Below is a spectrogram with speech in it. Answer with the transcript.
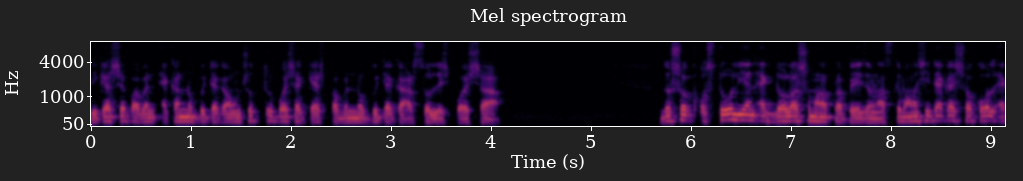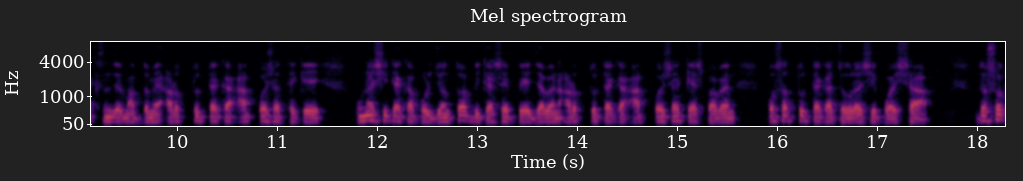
বিকাশে পাবেন একানব্বই টাকা উনসত্তর পয়সা, ক্যাশ পাবেন নব্বই টাকা আটচল্লিশ পয়সা। দর্শক, অস্ট্রেলিয়ান এক ডলার সমান আপনারা পেয়ে যাবেন। আজকে বাংলাদেশি টাকায় সকল এক্সচেঞ্জের মাধ্যমে আটাত্তর টাকা, আট পয়সা থেকে উনাশি টাকা পর্যন্ত বিকাশে পেয়ে যাবেন। আটাত্তর টাকা, আট পয়সা, ক্যাশ পাবেন পঁচাত্তর টাকা, চৌরাশি পয়সা। দর্শক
